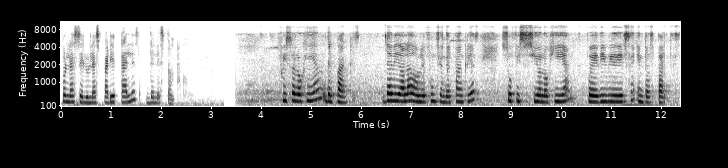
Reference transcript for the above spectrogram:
por las células parietales del estómago. Fisiología del páncreas. Debido a la doble función del páncreas, su fisiología puede dividirse en dos partes,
